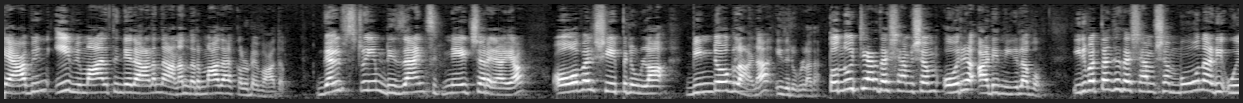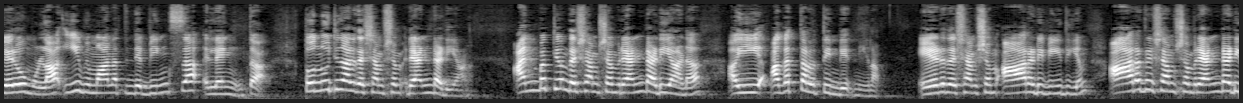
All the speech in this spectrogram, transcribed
ക്യാബിൻ ഈ വിമാനത്തിന്റേതാണെന്നാണ് നിർമ്മാതാക്കളുടെ വാദം. ഗൾഫ് സ്ട്രീം ഡിസൈൻ സിഗ്നേച്ചറായ ഓവൽ ഷേപ്പിലുള്ള വിൻഡോകളാണ് ഇതിലുള്ളത്. തൊണ്ണൂറ്റിയാറ് ദശാംശം ഒരു അടി നീളവും ഇരുപത്തഞ്ച് ദശാംശം മൂന്നടി ഉയരവുമുള്ള ഈ വിമാനത്തിന്റെ വിങ്സ് ലെങ്ത് തൊണ്ണൂറ്റിനാല് ദശാംശം രണ്ടടിയാണ് അൻപത്തിയൊന്ന് ദശാംശം രണ്ടടിയാണ് ഈ അകത്തളത്തിന്റെ നീളം. ഏഴ് ദശാംശം ആറടി വീതിയും ആറ് ദശാംശം രണ്ടടി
